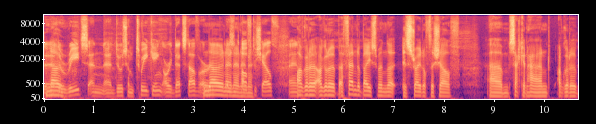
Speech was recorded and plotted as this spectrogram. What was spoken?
uh, No. the reeds and uh, do some tweaking or that stuff? Or No, no, no, no, off no. the shelf. And I've got a I've got a, a Fender Bassman that is straight off the shelf, um, second hand. I've got a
